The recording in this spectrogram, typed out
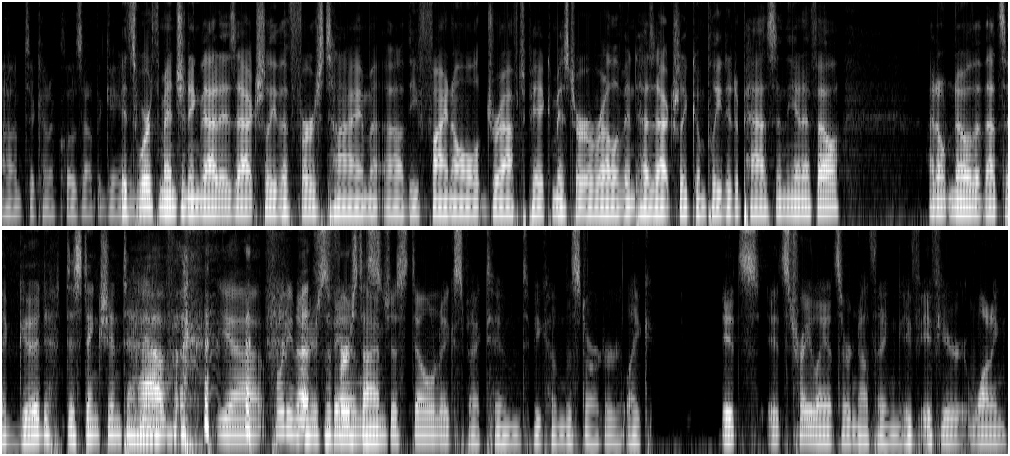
um, to kind of close out the game. It's worth mentioning that is actually the first time uh, the final draft pick, Mr. Irrelevant, has actually completed a pass in the NFL. I don't know that that's a good distinction to have. Yeah, yeah 49ers the first time. just don't expect him to become the starter. Like it's it's Trey Lance or nothing. If if you're wanting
